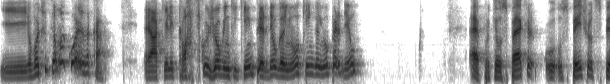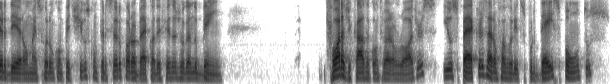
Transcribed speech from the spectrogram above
E eu vou te dizer uma coisa, cara. É aquele clássico jogo em que quem perdeu ganhou, quem ganhou perdeu. É, porque os Packers, os Patriots perderam, mas foram competitivos com o terceiro quarterback, com a defesa jogando bem fora de casa contra o Aaron Rodgers, e os Packers eram favoritos por 10 pontos,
